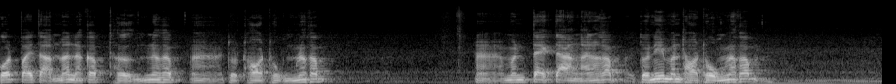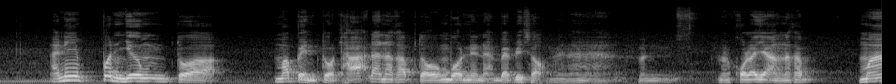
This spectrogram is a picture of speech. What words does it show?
กดไปตามนั้นนะครับถิงนะครับอ่าตัวถอดถุงนะครับอ่ามันแตกต่างกันนะครับ ตัวนี้มันถอดถุงนะครับ อันนี้เปิ้นยืมตัวมาเป็นตัวทะแล้วนะครับตัวข้างบนเนี่ยนะแบบที่สองเนี่ยนะมันมันคนละอย่างนะครับ มา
